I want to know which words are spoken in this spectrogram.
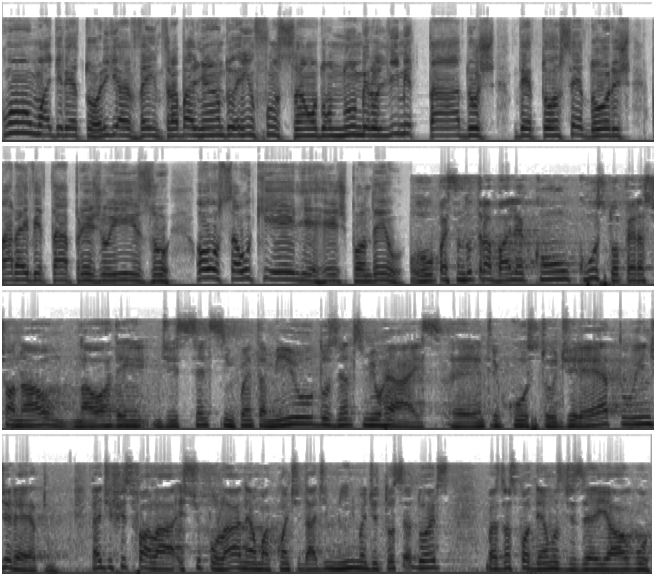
como a diretoria vem trabalhando em função do número limitados de torcedores para evitar prejuízo. Ouça o que ele respondeu. O Paysandu trabalha com o custo operacional na ordem de 150 mil, 200 mil reais, é, entre custo direto e indireto. É difícil falar, estipular né, uma quantidade mínima de torcedores, mas nós podemos dizer aí algo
